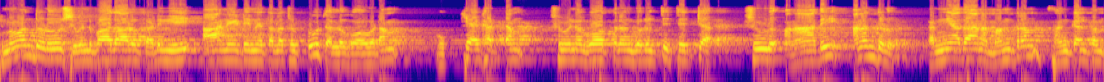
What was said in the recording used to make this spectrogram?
హిమవంతుడు శివుని పాదాలు కడిగి ఆ నీటిని తల చుట్టూ చల్లుకోవటం ముఖ్య ఘట్టం. శివుని గోత్రం గురించి చర్చ. శివుడు అనాది అనంతుడు కన్యాదాన మంత్రం సంకల్పం.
